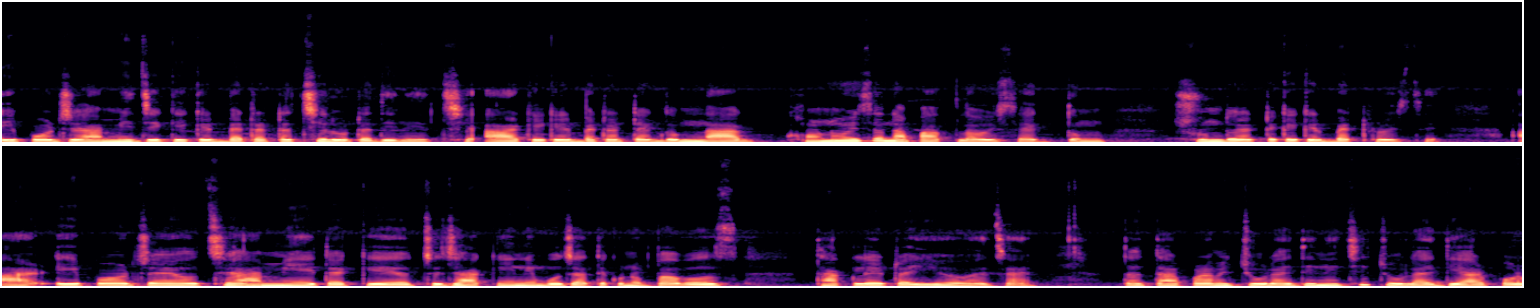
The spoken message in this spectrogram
এই পর্যায়ে আমি যে কেকের ব্যাটারটা ছিল ওটা দিয়ে নিচ্ছি আর কেকের ব্যাটারটা একদম না ঘন হয়েছে না পাতলা হয়েছে, একদম সুন্দর একটা কেকের ব্যাটার হয়েছে। আর এই পর্যায়ে হচ্ছে আমি এটাকে হচ্ছে ঝাঁকিয়ে নেব যাতে কোনো বাবলস থাকলে এটা ইয়ে হয়ে যায়। তো তারপর আমি চুলায় দিয়ে নিচ্ছি, চুলায় দেওয়ার পর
